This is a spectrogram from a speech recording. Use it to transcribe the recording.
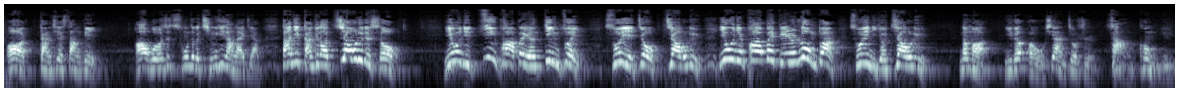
哦，感谢上帝！啊，我是从这个情绪上来讲，当你感觉到焦虑的时候，因为你惧怕被人定罪，所以就焦虑；因为你怕被别人弄断，所以你就焦虑。那么你的偶像就是掌控欲。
